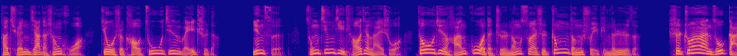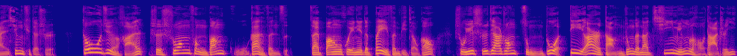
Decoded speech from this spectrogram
他全家的生活就是靠租金维持的，因此从经济条件来说，周俊涵过的只能算是中等水平的日子。是专案组感兴趣的是，周俊涵是双凤帮骨干分子，在帮会内的辈分比较高，属于石家庄总舵第二党中的那七名老大之一。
